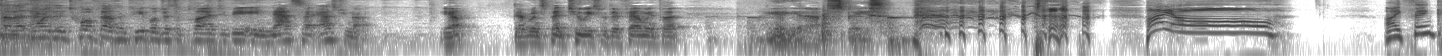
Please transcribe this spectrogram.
So that more than 12,000 people just applied to be a NASA astronaut. Yep. Everyone spent two weeks with their family and thought, I gotta get out to space. Hi, I think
